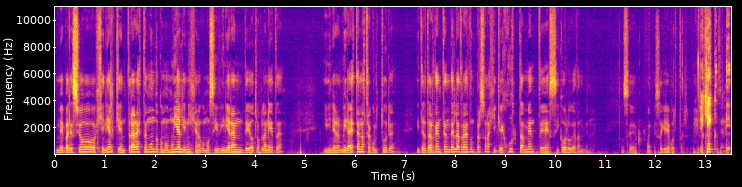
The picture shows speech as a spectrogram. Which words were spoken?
me pareció genial, que entrara a este mundo como muy alienígena, como si vinieran de otro planeta y vinieran, mira, esta es nuestra cultura, y tratar de entenderla a través de un personaje que justamente es psicóloga también. Entonces, bueno, eso quería aportar. Es que eh,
